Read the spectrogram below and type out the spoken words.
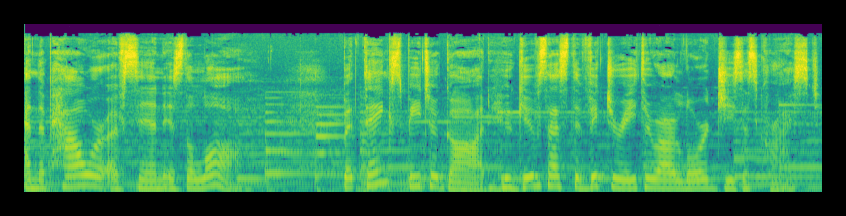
and the power of sin is the law. But thanks be to God who gives us the victory through our Lord Jesus Christ.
